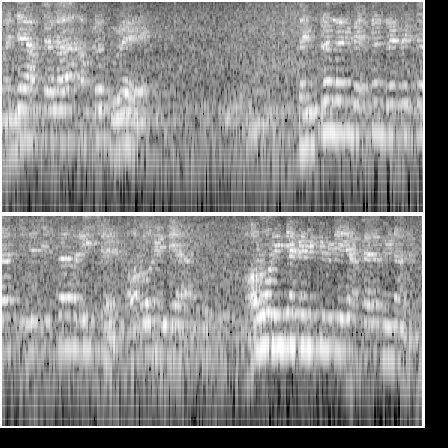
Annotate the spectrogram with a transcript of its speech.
म्हणजे आपल्याला आपलं धुळे सेंट्रल आणि वेस्टर्न रेल्वेच्या जिथे जिथं रिच आहे all over India all over India connectivity आपल्याला मिळणार आहे.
